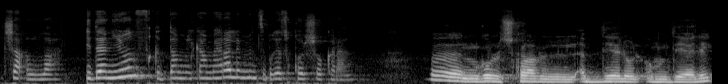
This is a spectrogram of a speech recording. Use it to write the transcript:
إن شاء الله. إذا يونس قدام الكاميرا لمن تبغي تقول شكرا؟ نقول شكرا للأب ديالي والأم ديالي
